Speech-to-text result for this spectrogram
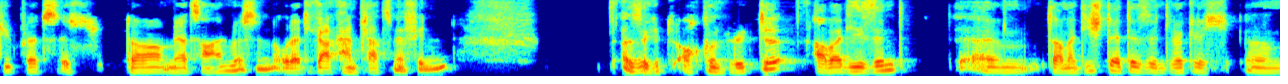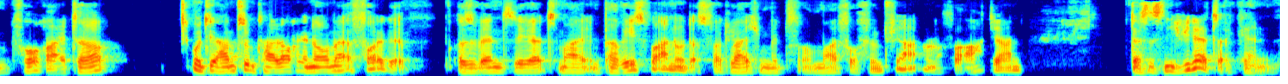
die plötzlich da mehr zahlen müssen oder die gar keinen Platz mehr finden. Also gibt es auch Konflikte, aber die sind, ähm, sagen wir, die Städte sind wirklich ähm, Vorreiter und sie haben zum Teil auch enorme Erfolge. Also wenn Sie jetzt mal in Paris waren und das vergleichen mit mal vor fünf Jahren oder vor acht Jahren, das ist nicht wiederzuerkennen.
